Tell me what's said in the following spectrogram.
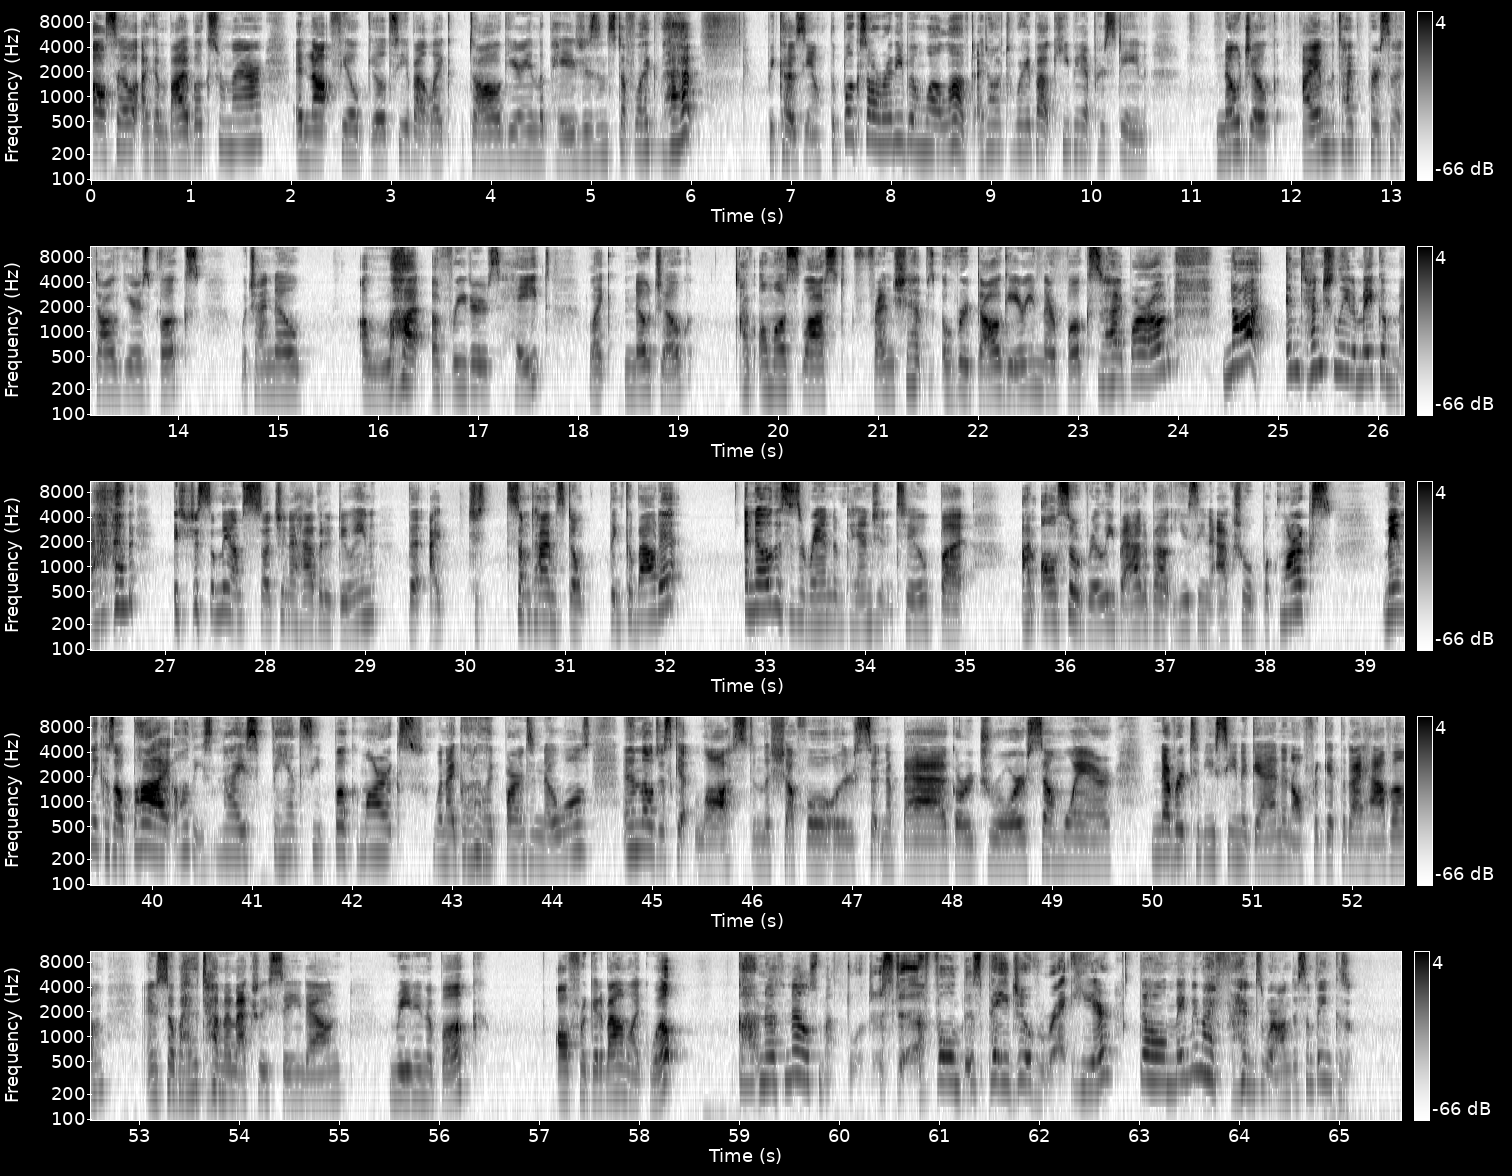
Also, I can buy books from there and not feel guilty about like dog earing the pages and stuff like that because, you know, the book's already been well loved. I don't have to worry about keeping it pristine. No joke, I am the type of person that dog ears books, which I know a lot of readers hate. Like, no joke. I've almost lost friendships over dog earing their books that I borrowed. Not intentionally to make them mad, it's just something I'm such in a habit of doing that I just sometimes don't think about it. I know this is a random tangent too, but I'm also really bad about using actual bookmarks. Mainly because I'll buy all these nice fancy bookmarks when I go to like Barnes and Nobles, and they'll just get lost in the shuffle, or they're sit in a bag or a drawer somewhere, never to be seen again, and I'll forget that I have them. And so by the time I'm actually sitting down reading a book, I'll forget about them. Like, well, got nothing else. Might as well just uh, fold this page over right here. Though maybe my friends were onto something because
